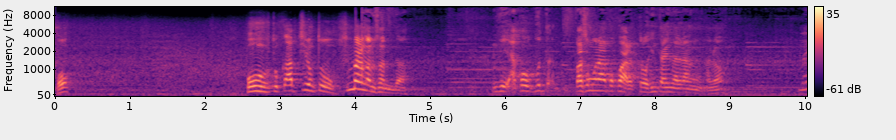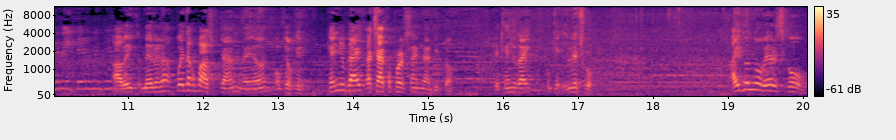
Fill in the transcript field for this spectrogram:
뭐? 오, 또 깝지형 또 10만원 감사합니다. Hindi, ako, punta, pasok muna ako kwarto, hintayin na lang, ano? May waiter naman din. Ah, wait, meron na. Pwede ako pasok dyan ngayon? Okay, okay. Can you guide? At saka ako first time na dito. Okay, can you guide? Okay, let's go. I don't know where to go.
